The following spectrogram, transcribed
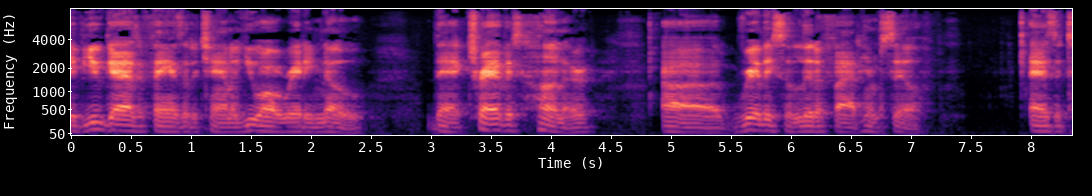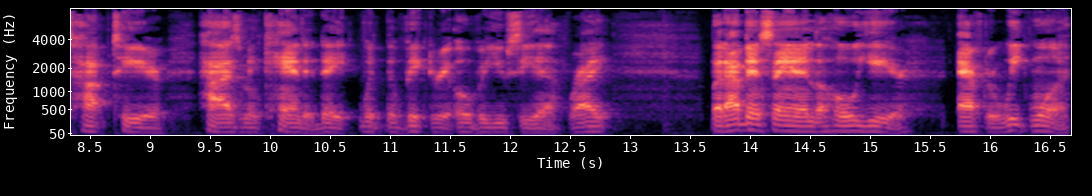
if you guys are fans of the channel, you already know that Travis Hunter uh, really solidified himself as a top-tier Heisman candidate with the victory over UCF, right? But I've been saying the whole year after week one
